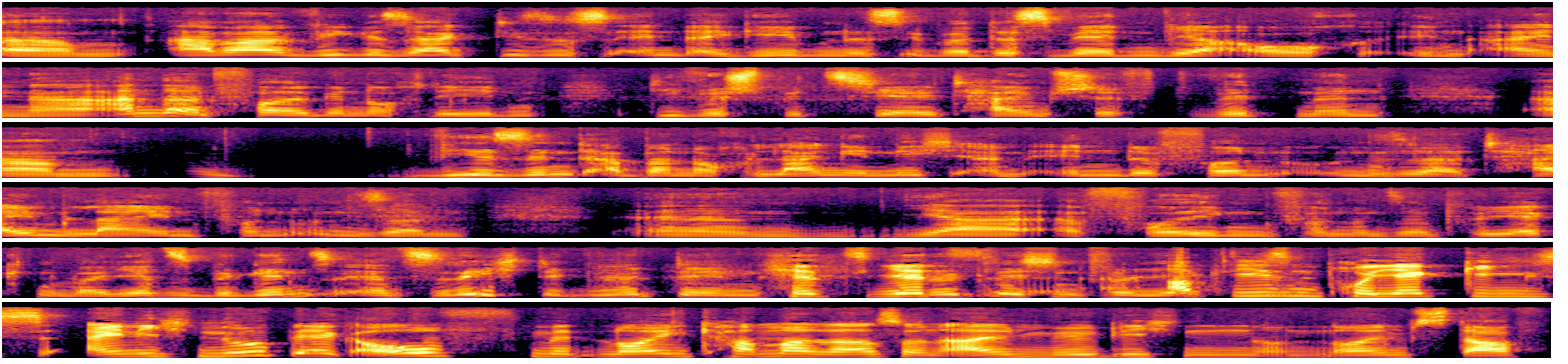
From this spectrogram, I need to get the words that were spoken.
Ähm, aber wie gesagt, dieses Endergebnis, über das werden wir auch in einer anderen Folge noch reden, die wir speziell Timeshift widmen. Ähm, wir sind aber noch lange nicht am Ende von unserer Timeline, von unseren ähm, ja, Erfolgen, von unseren Projekten, weil jetzt beginnt es erst richtig mit den Jetzt, jetzt wirklichen Projekten. ab diesem Projekt ging es eigentlich nur bergauf mit neuen Kameras und allem möglichen und neuem Stuff.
